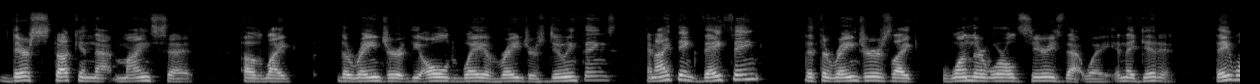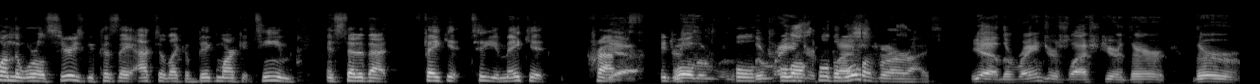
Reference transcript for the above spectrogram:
they're stuck in that mindset of like the Ranger, the old way of Rangers doing things. And I think they think that the Rangers like won their World Series that way, and they didn't. They won the World Series because they acted like a big market team instead of that fake it till you make it crap. Yeah. Rangers Well, the, pull, the pull, Rangers pull the last wool over year- our eyes. Yeah, the Rangers last year, their their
